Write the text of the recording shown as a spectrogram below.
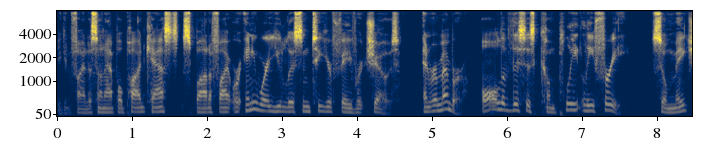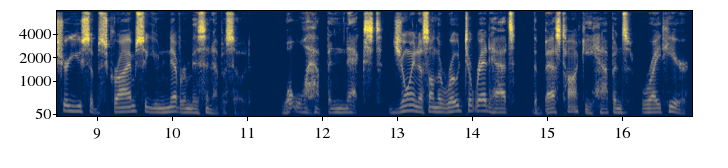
You can find us on Apple Podcasts, Spotify, or anywhere you listen to your favorite shows. And remember, all of this is completely free, so make sure you subscribe so you never miss an episode. What will happen next? Join us on the road to Red Hats the best hockey happens right here.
